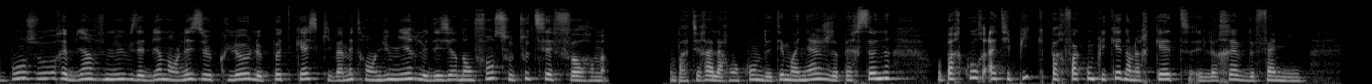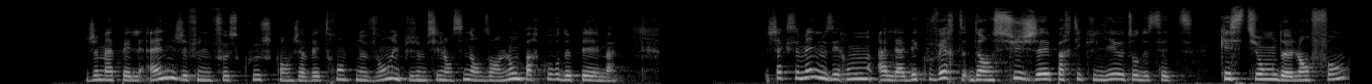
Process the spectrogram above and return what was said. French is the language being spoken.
Bonjour et bienvenue, vous êtes bien dans Les yeux clos, le podcast qui va mettre en lumière le désir d'enfant sous toutes ses formes. On partira à la rencontre de témoignages de personnes au parcours atypique, parfois compliqué dans leur quête et leur rêve de famille. Je m'appelle Anne, j'ai fait une fausse couche quand j'avais 39 ans et puis je me suis lancée dans un long parcours de PMA. Chaque semaine, nous irons à la découverte d'un sujet particulier autour de cette question de l'enfant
